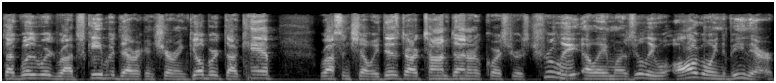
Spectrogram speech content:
Doug Woodward, Rob Skiba, Derek and Sharon Gilbert, Doug Hamp, Russ and Shelley Dizdar, Tom Dunn, and of course yours truly, L.A. Marzulli. We're all going to be there.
